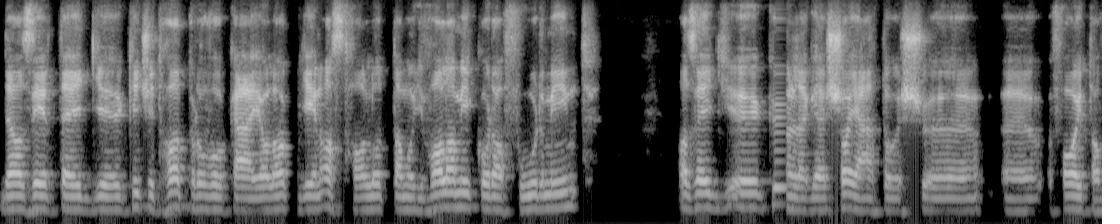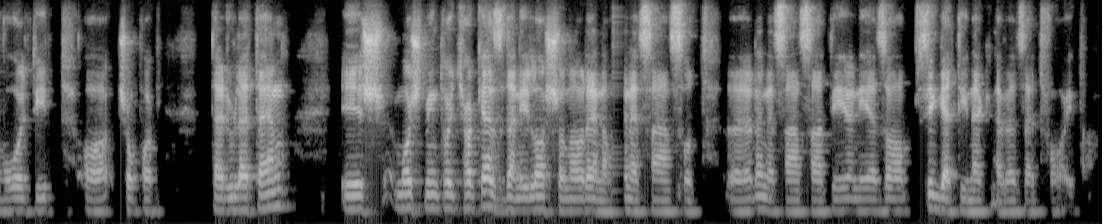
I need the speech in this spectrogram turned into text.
de azért egy kicsit hadd provokáljalak, hogy én azt hallottam, hogy valamikor a furmint az egy különleges, sajátos fajta volt itt a csopak területen, és most, minthogyha kezdeni lassan a reneszánszot, reneszánszát élni, ez a szigetinek nevezett fajta.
